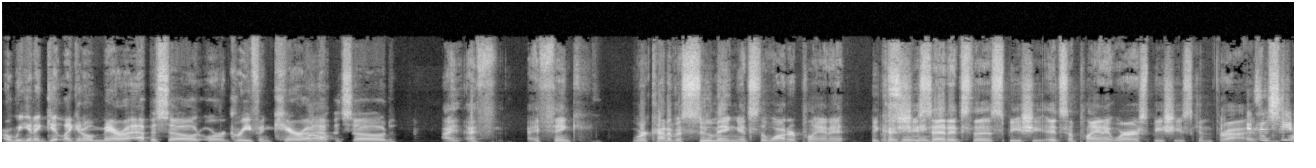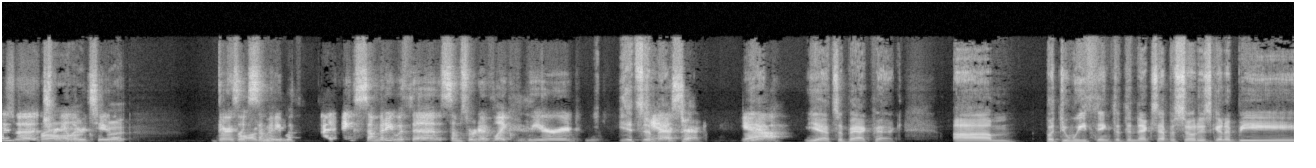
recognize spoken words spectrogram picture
are we going to get like an Omera episode or a Greef and Kara Well, episode? I I, th- I think we're kind of assuming it's the water planet because she said it's the species. It's a planet where our species can thrive. Isn't she in she's a the trailer, too? but- There's The like somebody lady? with I think somebody with a some sort of like weird It's a canister. backpack. Yeah. yeah, it's a backpack. Um, but do we think that the next episode is going to be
